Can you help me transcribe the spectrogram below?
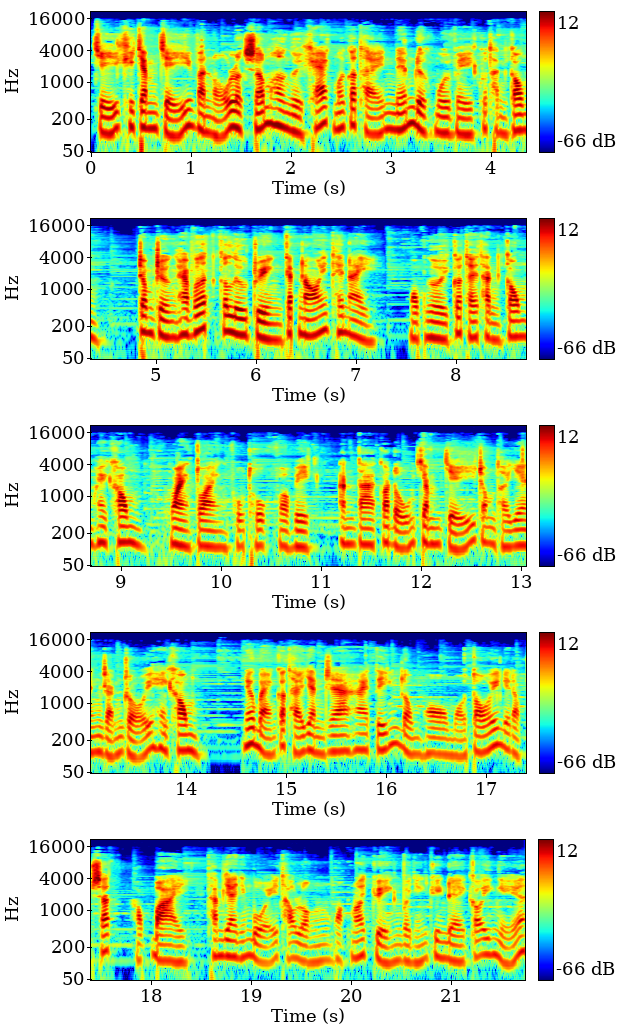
Chỉ khi chăm chỉ và nỗ lực sớm hơn người khác mới có thể nếm được mùi vị của thành công. Trong trường Harvard có lưu truyền cách nói thế này, một người có thể thành công hay không hoàn toàn phụ thuộc vào việc anh ta có đủ chăm chỉ trong thời gian rảnh rỗi hay không. Nếu bạn có thể dành ra 2 tiếng đồng hồ mỗi tối để đọc sách, học bài, tham gia những buổi thảo luận hoặc nói chuyện về những chuyên đề có ý nghĩa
